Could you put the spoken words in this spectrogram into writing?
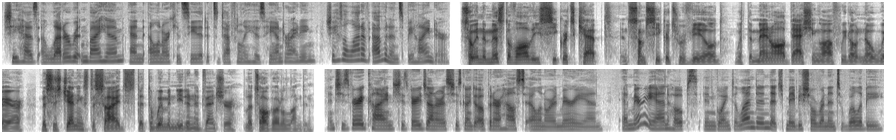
She has a letter written by him, and Eleanor can see that it's definitely his handwriting. She has a lot of evidence behind her. So, in the midst of all these secrets kept and some secrets revealed, with the men all dashing off, we don't know where, Mrs. Jennings decides that the women need an adventure. Let's all go to London. And she's very kind. She's very generous. She's going to open her house to Eleanor and Marianne. And Marianne hopes in going to London that maybe she'll run into Willoughby.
